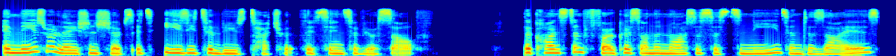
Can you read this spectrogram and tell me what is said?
In these relationships, it's easy to lose touch with the sense of yourself. The constant focus on the narcissist's needs and desires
